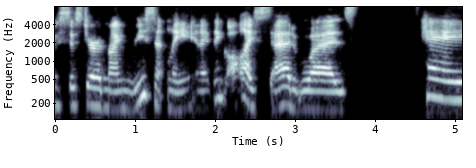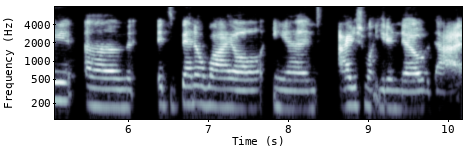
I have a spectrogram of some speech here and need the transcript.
a sister of mine recently, and I think all I said was, Hey, um, it's been a while, and I just want you to know that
